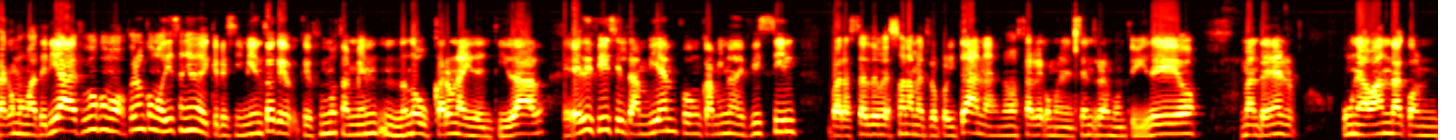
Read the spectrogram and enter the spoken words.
sacamos material, fuimos como, fueron como 10 años de crecimiento que, fuimos también dando a buscar una identidad. Es difícil también, fue un camino difícil para ser de una zona metropolitana, no estar como en el centro de Montevideo, mantener una banda con,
